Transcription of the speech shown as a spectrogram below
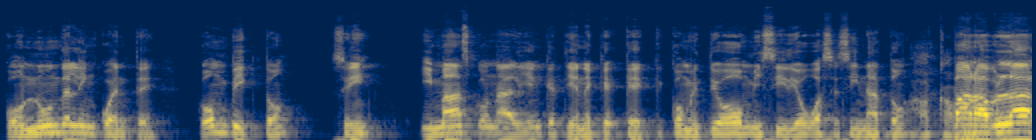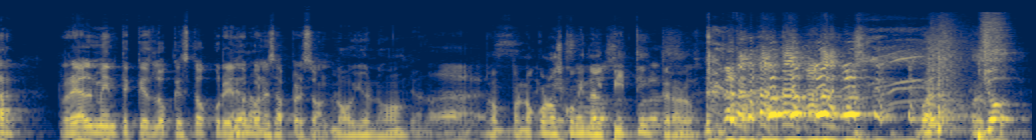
con un delincuente convicto, ¿sí? Y más con alguien que tiene que, que- que cometió homicidio o asesinato Ah, para hablar realmente qué es lo que está ocurriendo no. con esa persona. No, yo no. Yo no. Ah, No, pues no conozco bien al Piti, pero... Yo,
